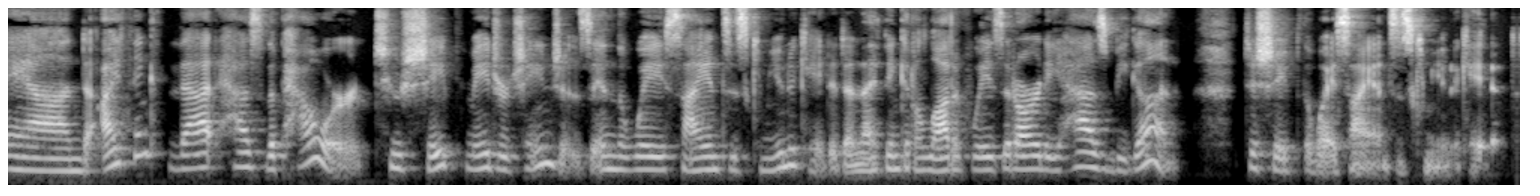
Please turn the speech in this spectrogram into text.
And I think that has the power to shape major changes in the way science is communicated. And I think in a lot of ways it already has begun to shape the way science is communicated.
